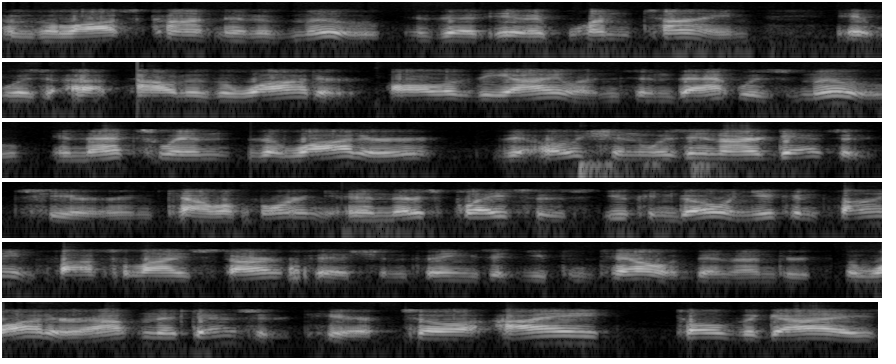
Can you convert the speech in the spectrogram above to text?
of the lost continent of Mu, that it, at one time it was up out of the water, all of the islands, and that was Mu, and that's when the water the ocean was in our deserts here in California. And there's places you can go and you can find fossilized starfish and things that you can tell have been under the water out in the desert here. So I told the guys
